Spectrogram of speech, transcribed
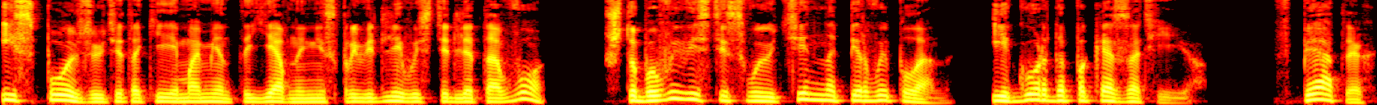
Используйте такие моменты явной несправедливости для того, чтобы вывести свою тень на первый план и гордо показать ее. В-пятых,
